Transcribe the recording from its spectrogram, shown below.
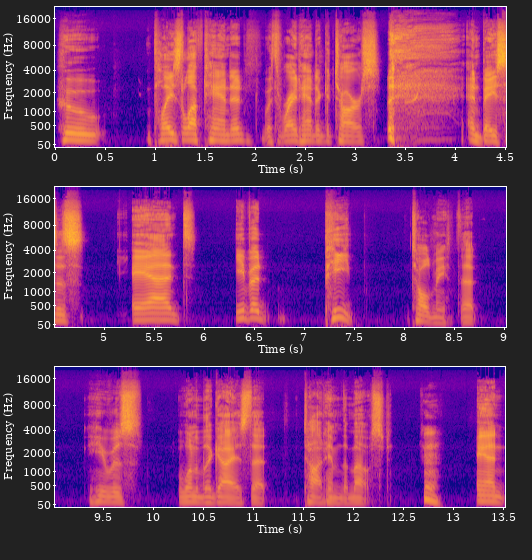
who plays left-handed with right-handed guitars and basses, and even Pete told me that he was one of the guys that taught him the most. Hmm. And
